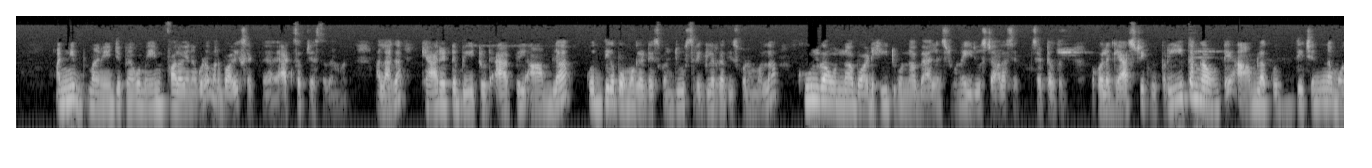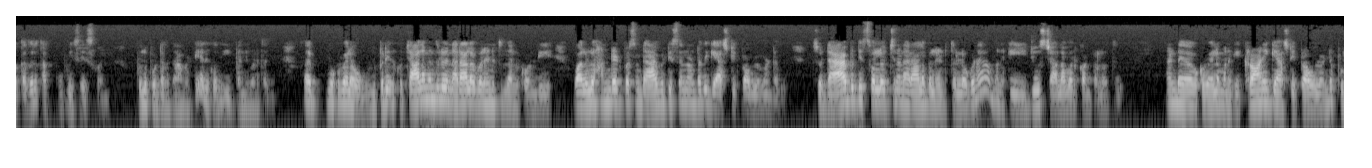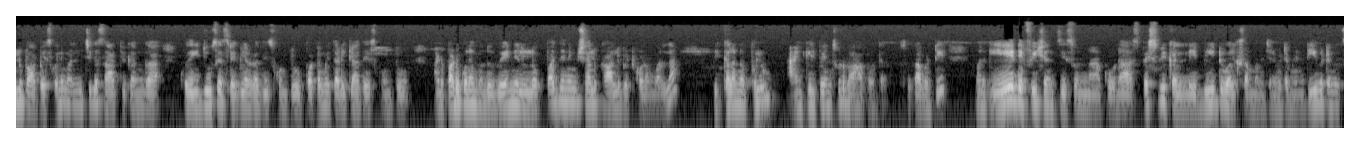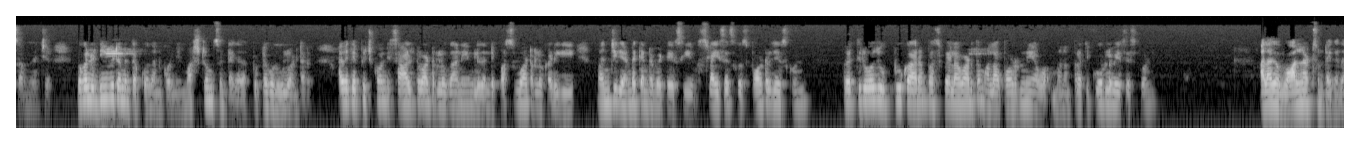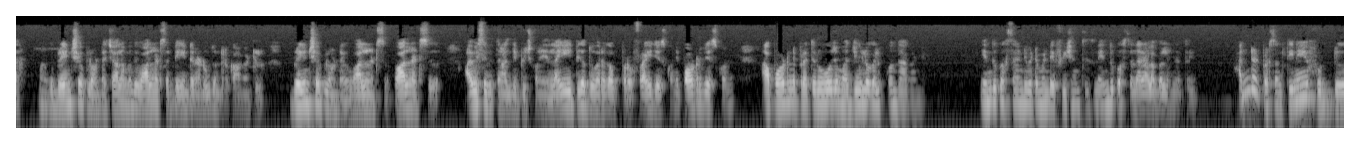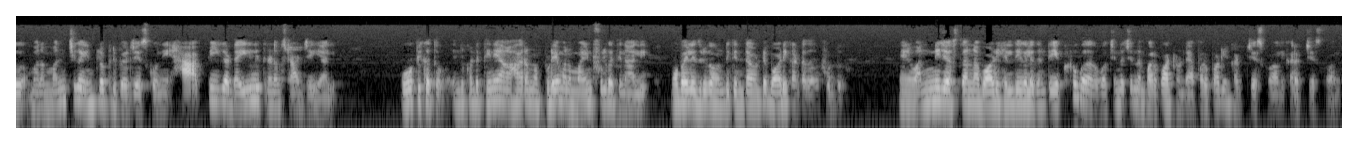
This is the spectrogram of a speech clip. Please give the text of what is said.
అన్ని మనం ఏం చెప్పినా కూడా మేము ఫాలో అయినా కూడా మన బాడీకి సెట్ యాక్సెప్ట్ చేస్తుంది అనమాట అలాగా క్యారెట్ బీట్రూట్ యాపిల్ ఆమ్లా కొద్దిగా పొమ్మగ్రెట్ వేసుకొని జ్యూస్ రెగ్యులర్గా తీసుకోవడం వల్ల కూల్గా ఉన్న బాడీ హీట్గా ఉన్న బ్యాలెన్స్డ్ ఉన్న ఈ జ్యూస్ చాలా సెట్ సెట్ అవుతుంది. ఒకవేళ గ్యాస్ట్రిక్ విపరీతంగా ఉంటే ఆమ్లా కొద్ది చిన్న మోతాదులో తక్కువ పీసేసుకోండి పులుపు ఉంటుంది కాబట్టి అది కొద్దిగా ఇబ్బంది పడుతుంది. సో ఒకవేళ విపరీత చాలా మందిలో నరాల బలహీనతుంది అనుకోండి వాళ్ళలో హండ్రెడ్ పర్సెంట్ డయాబెటీస్ అని ఉంటుంది గ్యాస్ట్రిక్ ప్రాబ్లం ఉంటుంది. సో డయాబెటీస్ వల్ల వచ్చిన నరాల బలహీనతల్లో కూడా మనకి జ్యూస్ చాలా వరకు కంట్రోల్ అవుతుంది. అండ్ ఒకవేళ మనకి క్రానిక్ గ్యాస్ట్రిక్ ప్రాబ్లం అంటే పులుపు ఆపేసుకొని మంచిగా సాత్వికంగా కొద్దిగా జ్యూసెస్ రెగ్యులర్గా తీసుకుంటూ పొట్ట మీద తడిక్లా తీసుకుంటూ అండ్ పడుకునే ముందు వేడి నీళ్ళలో పది నిమిషాలు కాళ్ళు పెట్టుకోవడం వల్ల పిక్కల నొప్పులు యాంకిల్ పెయిన్స్ కూడా బాగా పోతాయి. సో కాబట్టి మనకి ఏ డెఫిషియన్సీస్ ఉన్నా కూడా స్పెసిఫికల్లీ బీ ట్వెల్వ్కి సంబంధించిన విటమిన్ డి విటమిన్కి సంబంధించిన ఒకవేళ డి విటమిన్ తక్కువ ఉందనుకోండి మష్రూమ్స్ ఉంటాయి కదా పుట్టగొడుగులు అంటారు. అవి తెప్పించుకోండి సాల్ట్ వాటర్లో కానీ లేదంటే పసుపు వాటర్లో కడిగి మంచిగా ఎండకి ఎండబెట్టేసి స్లైసెస్ కోసి పౌడర్ చేసుకోండి ప్రతిరోజు ఉప్పు కారం పసుపు ఎలా వాడతాం అలా పౌడర్ని మనం ప్రతి కూరలో వేసేసుకోండి. అలాగే వాల్నట్స్ ఉంటాయి కదా మనకు బ్రెయిన్ షేప్లో ఉంటాయి. చాలామంది వాల్నట్స్ అంటే ఏంటని అడుగుతుంటారు కామెంట్లో. బ్రెయిన్ షేప్లో ఉంటాయి వాల్నట్స్. వాల్నట్స్ అవిసె విత్తనాలు తెప్పించుకొని లైట్గా దూరగా ఫ్రై చేసుకొని పౌడర్ చేసుకొని ఆ పౌడర్ని ప్రతిరోజు మజ్జిగలో కలుపుకొని తాగండి. ఎందుకు వస్తాయండి విటమిన్ డెఫిషియన్సీస్ ఎందుకు వస్తున్నారు అలా బలహీనతలు? హండ్రెడ్ పర్సెంట్ తినే ఫుడ్ మనం మంచిగా ఇంట్లో ప్రిపేర్ చేసుకొని హ్యాపీగా డైలీ తినడం స్టార్ట్ చేయాలి. ఓపికతో. ఎందుకంటే తినే ఆహారం అప్పుడే మనం మైండ్ఫుల్గా తినాలి. మొబైల్ ఎదురుగా ఉండి తింటా ఉంటే బాడీకి అంటది ఫుడ్ నేను అన్నీ చేస్తాను నా బాడీ హెల్తీగా లేదంటే ఎక్కడో ఒక చిన్న చిన్న పొరపాట్లు ఉంటాయి. ఆ పొరపాట్లను కట్ చేసుకోవాలి కరెక్ట్ చేసుకోవాలి.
